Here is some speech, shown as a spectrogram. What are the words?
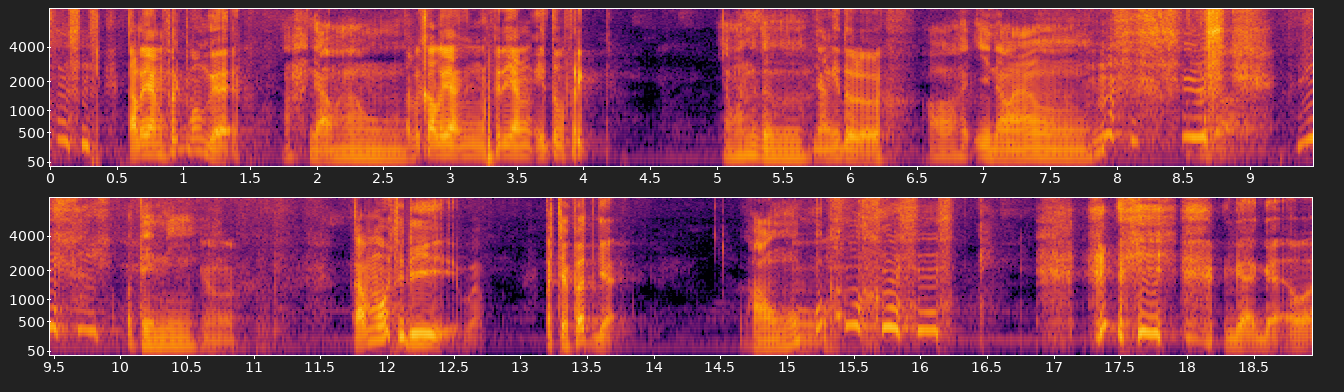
Kalau yang freak mau nggak? Ah nggak mau. Tapi kalau yang yang itu freak, Yang mana tuh? yang itu loh. Oh iya mau. Oh. Kamu mau jadi pejabat gak? Mau. Enggak, enggak. Oh,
